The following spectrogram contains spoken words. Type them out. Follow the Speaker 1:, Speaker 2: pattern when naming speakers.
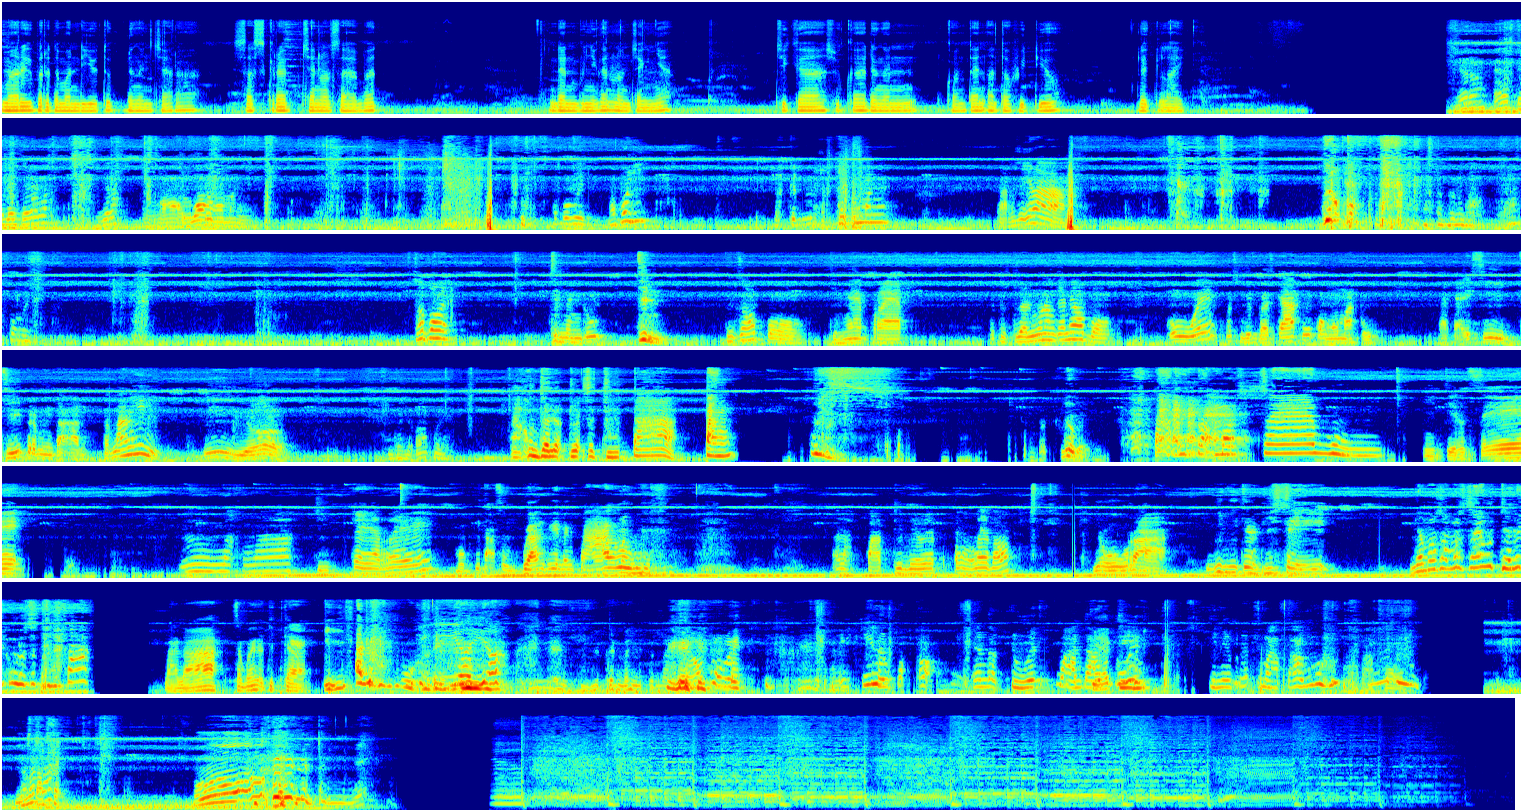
Speaker 1: Mari berteman di YouTube dengan cara subscribe channel sahabat dan bunyikan loncengnya. Jika suka dengan konten atau video, klik like.
Speaker 2: Ram. Ayo jalan-jalan lah. Jalan. Ngomong ngomong. Apa kuwi? Apa iki? Sakit, sakit teman. Tak lah. Yo. Astagfirullah. Apa kuwi? Sapa? Jenengku Jin. Jin sapa? Jin ngepret. Tujuanmu nang kene apa? Kowe wis mbebaske aku kok ngomahku. Tak kei siji permintaan. Tenang iki. Iya. Njaluk apa ya? Aku njaluk duit sejuta. Pang. Wis. Lho. Tak kok mar sewu. Nyicil sik. Lah lah, dikere, mungkin tak sumbang ki ning palu. Alah padi lewe pele to. Ya ora. Iki nyicil dhisik. Ya masa mas saya jare kulo sejuta. Lah lah, sampe nek dikei. Aduh. Iya iya. Tenang tenang. Apa kowe? Iki lho kok enak duit pancaku. Ini pet matamu. Apa? Oh.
